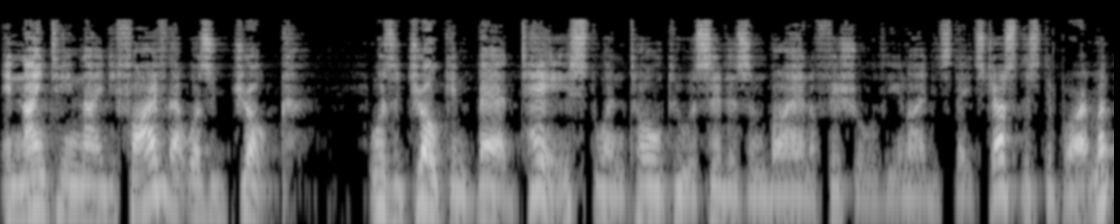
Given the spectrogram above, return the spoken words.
In 1995, that was a joke. It was a joke in bad taste when told to a citizen by an official of the United States Justice Department,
